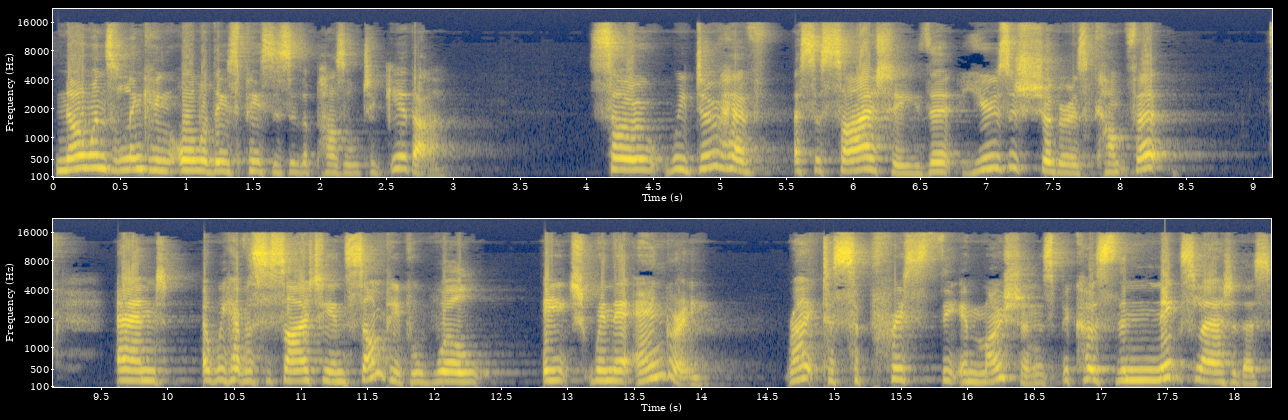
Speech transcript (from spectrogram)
no one's linking all of these pieces of the puzzle together. So we do have a society that uses sugar as comfort and Uh, we have a society and some people will eat when they're angry, right? To suppress the emotions because the next layer to this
